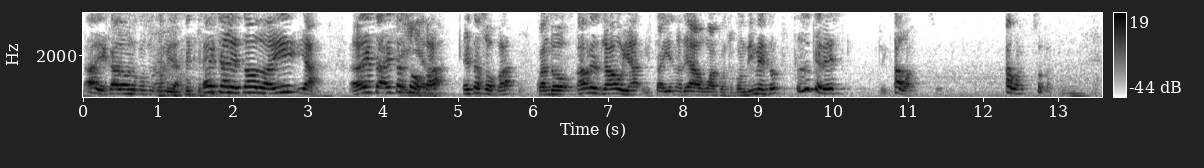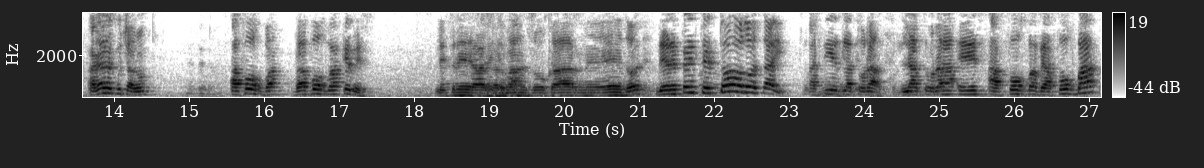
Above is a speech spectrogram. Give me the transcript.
Ay, cada uno con su comida. Échale todo ahí, ya. Ahora esa, esa sopa, esa sopa, cuando abres la olla y está llena de agua con su condimento, entonces ¿qué ves? Agua. Agua, sopa. Agarra el cucharón, aforba, va aforba, ¿qué ves? Letreas, garbanzo, carne, todo. De repente todo está ahí. Así es la Torah. La Torah es aforba, ve aforba,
